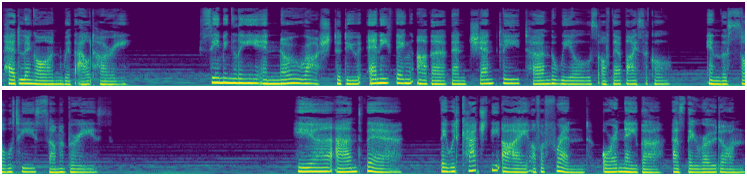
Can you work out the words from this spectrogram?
pedaling on without hurry seemingly in no rush to do anything other than gently turn the wheels of their bicycle in the salty summer breeze. Here and there, they would catch the eye of a friend or a neighbor as they rode on,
